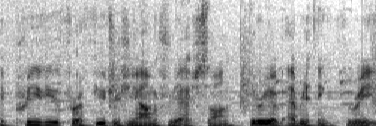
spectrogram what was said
a preview for a future Geometry Dash song, Theory of Everything 3,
